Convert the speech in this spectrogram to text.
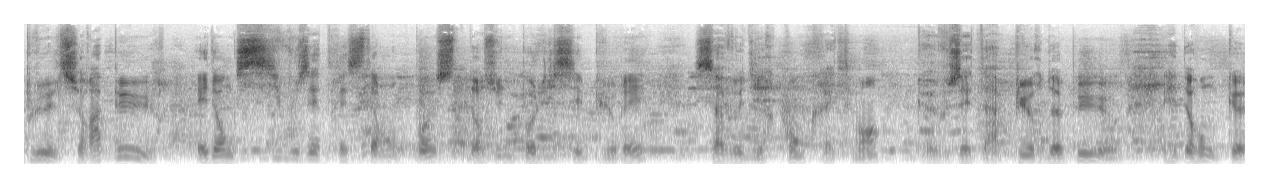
plus elle sera pure. Et donc si vous êtes resté en poste dans une police épurée, ça veut dire concrètement que vous êtes un pur de pur. Et donc euh,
